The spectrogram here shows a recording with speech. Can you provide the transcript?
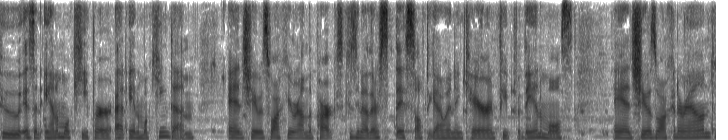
who is an animal keeper at Animal Kingdom, and she was walking around the parks because you know they still have to go in and care and feed for the animals, and she was walking around,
